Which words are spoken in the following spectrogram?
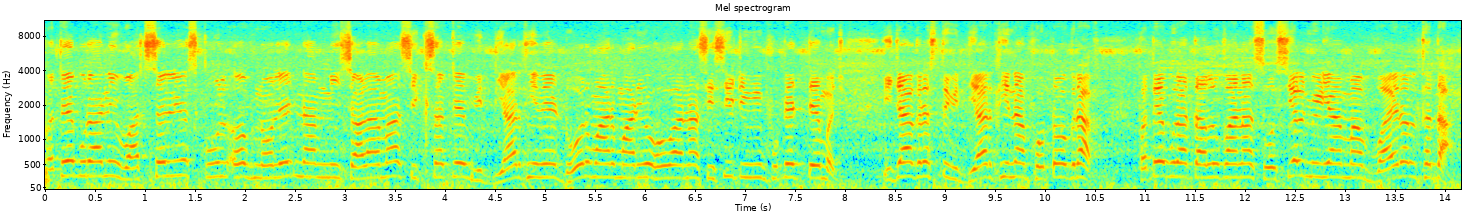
ફતેપુરાની વાત્સલ્ય સ્કૂલ ઓફ નોલેજ નામની શાળામાં શિક્ષકે વિદ્યાર્થીને ઢોર માર માર્યો હોવાના સીસીટીવી ફૂટેજ તેમજ ઈજાગ્રસ્ત વિદ્યાર્થીના ફોટોગ્રાફ ફતેપુરા તાલુકાના સોશિયલ મીડિયામાં વાયરલ થતાં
